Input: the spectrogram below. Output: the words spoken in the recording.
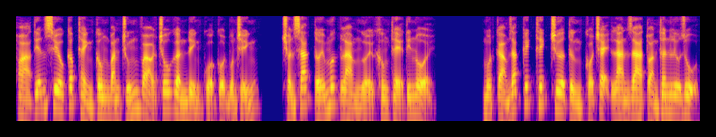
Hỏa tiễn siêu cấp thành công bắn chúng vào chỗ gần đỉnh của cột buồm chính, chuẩn xác tới mức làm người không thể tin nổi. Một cảm giác kích thích chưa từng có chạy lan ra toàn thân lưu dụ,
